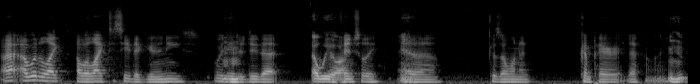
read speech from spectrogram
I, I would like I would like to see the Goonies. We need Mhm. to do that Oh, we are. eventually. Yeah. Because I want to compare it definitely. Mhm.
